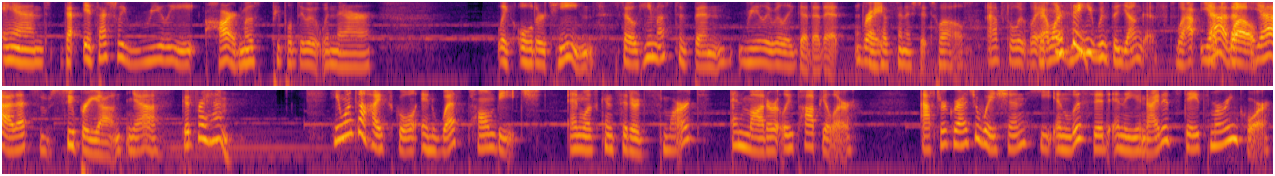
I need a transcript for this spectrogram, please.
And that it's actually really hard. Most people do it when they're like older teens. So he must have been really, really good at it. To Right. have finished at 12. Absolutely. Good I want to say he was the youngest. Wow. Yeah. that- 12. yeah. That's super young. Yeah. Good for him. He went to high school in West Palm Beach and was considered smart and moderately popular. After graduation, he enlisted in the United States Marine Corps.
